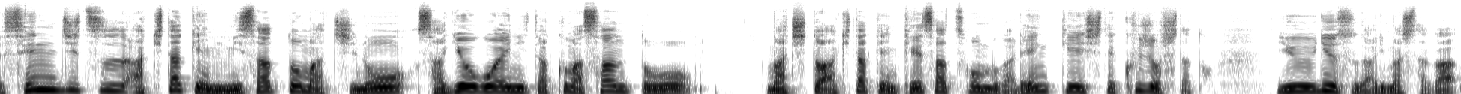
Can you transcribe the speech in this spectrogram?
先日秋田県三郷町の作業小屋にいた熊3頭を町と秋田県警察本部が連携して駆除したというニュースがありましたが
